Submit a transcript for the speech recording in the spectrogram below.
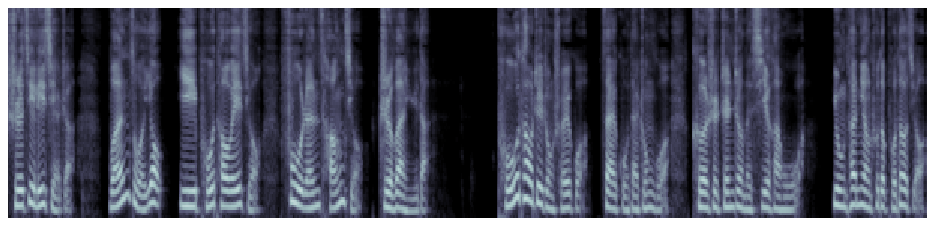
史记》里写着：“晚左右以葡萄为酒，富人藏酒至万余担。”葡萄这种水果在古代中国可是真正的稀罕物啊。用它酿出的葡萄酒，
